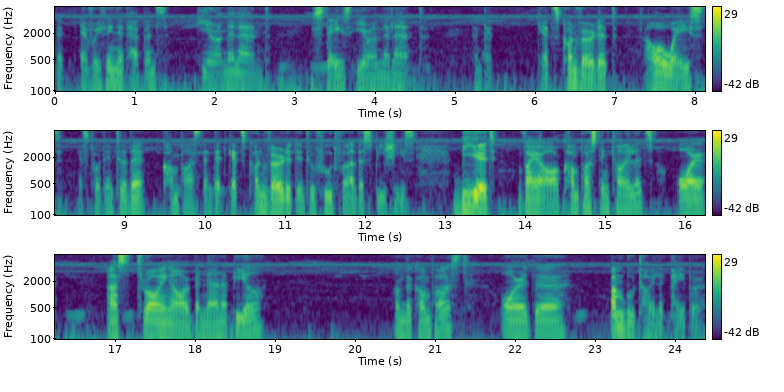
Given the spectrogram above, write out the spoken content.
that everything that happens here on the land stays here on the land. And that gets converted, our waste is put into the compost and that gets converted into food for other species. Be it via our composting toilets or us throwing our banana peel on the compost or the bamboo toilet paper,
